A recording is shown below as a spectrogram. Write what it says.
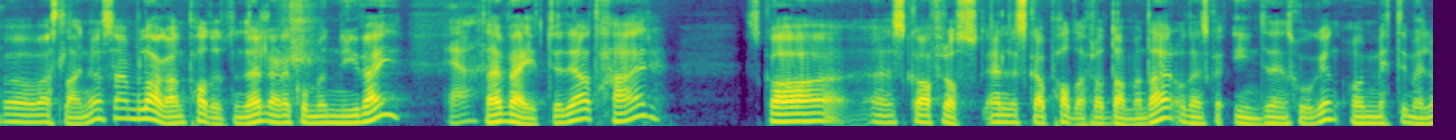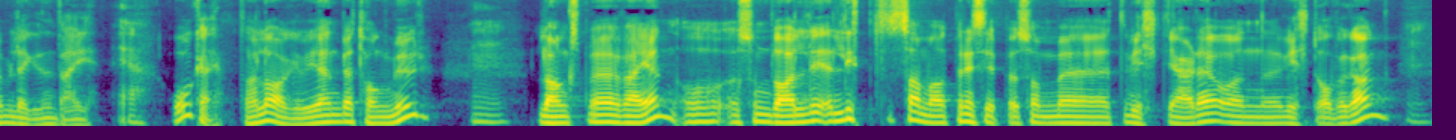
På Vestlandet så har de en paddetunnel der det kommer en ny vei. Ja. Der vet vi det at her skal, eh, skal, frosk, eller skal padda fra dammen der, og den skal inn til den skogen, og midt imellom legger det en vei. Ja. Ok, da lager vi en betongmur mm. langs med veien, og, som da li- litt samme prinsippet som et viltgjerde og en viltovergang. Mm.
